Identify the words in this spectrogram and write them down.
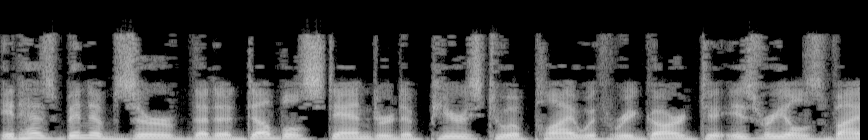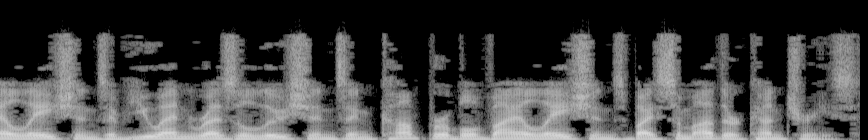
It has been observed that a double standard appears to apply with regard to Israel's violations of UN resolutions and comparable violations by some other countries.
